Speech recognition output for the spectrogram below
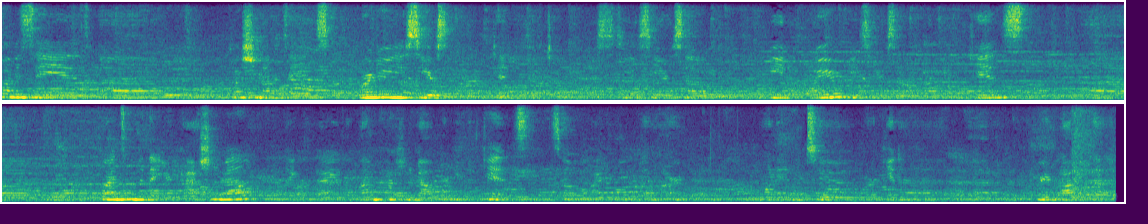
probably say is, uh, the question I would say is, where do you see yourself in 10 15 years? Do you see yourself being a lawyer? Do you see yourself having kids? Uh, find something that you're passionate about. Like, I, I'm passionate about working with kids, so I followed my heart, wanting to work in a, a uh, career path that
